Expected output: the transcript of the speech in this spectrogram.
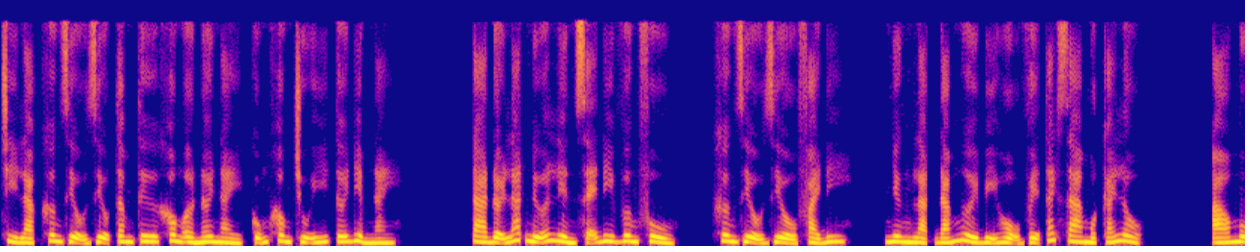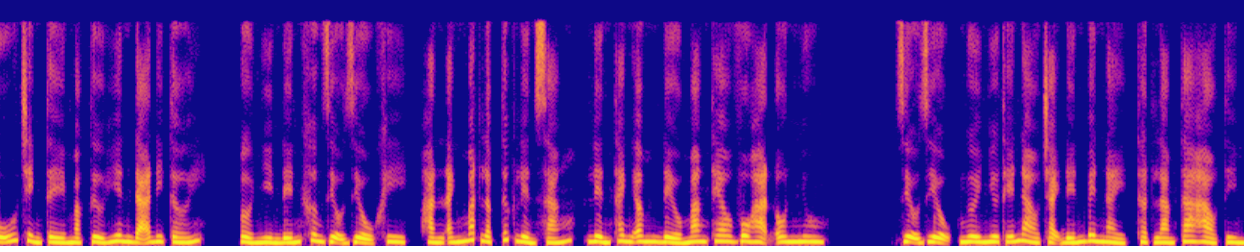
Chỉ là Khương Diệu Diệu tâm tư không ở nơi này, cũng không chú ý tới điểm này. Ta đợi lát nữa liền sẽ đi vương phủ. Khương Diệu Diệu phải đi, nhưng là đám người bị hộ vệ tách ra một cái lộ. Áo mũ trình tề mặc tử hiên đã đi tới. Ở nhìn đến Khương Diệu Diệu khi, hắn ánh mắt lập tức liền sáng, liền thanh âm đều mang theo vô hạn ôn nhu. Diệu Diệu, ngươi như thế nào chạy đến bên này, thật làm ta hào tìm.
